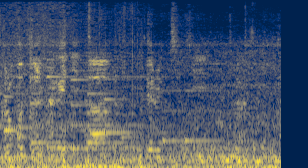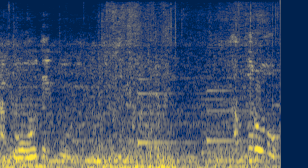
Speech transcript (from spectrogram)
그런 것들 당연히 다 페르치지 다 보호되고 함부로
